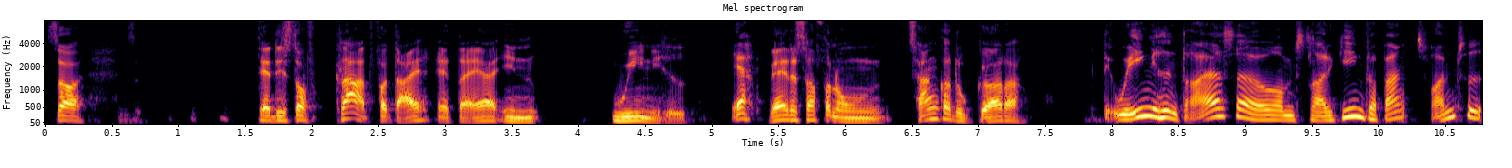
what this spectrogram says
så da det står klart for dig, at der er en uenighed, ja. hvad er det så for nogle tanker, du gør dig? Det, uenigheden drejer sig jo om strategien for bankens fremtid.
